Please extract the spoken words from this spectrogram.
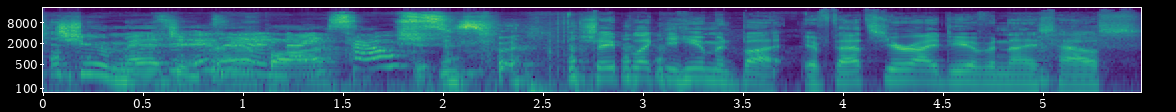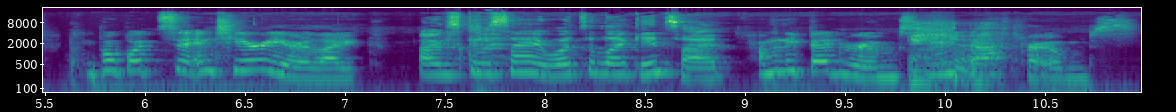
Could you imagine, Is it a Grandpa? nice house? getting his foot- Shaped like a human butt. If that's your idea of a nice house, But what's the interior like? I was gonna say, what's it like inside? How many bedrooms? How many bathrooms?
